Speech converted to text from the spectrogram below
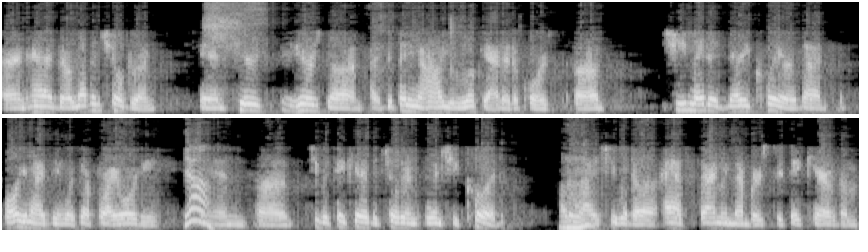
and had 11 children. And here's, here's uh, depending on how you look at it, of course, uh, she made it very clear that organizing was her priority. Yeah. And uh, she would take care of the children when she could. Mm-hmm. Otherwise, she would uh, ask family members to take care of them.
